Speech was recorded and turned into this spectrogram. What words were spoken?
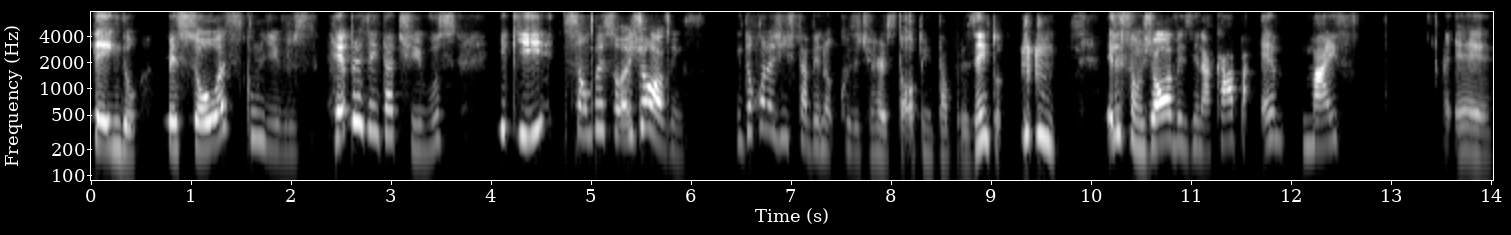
tendo pessoas com livros representativos e que são pessoas jovens. Então, quando a gente está vendo coisa de hairstopping e tal, por exemplo, eles são jovens e na capa é mais. é,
